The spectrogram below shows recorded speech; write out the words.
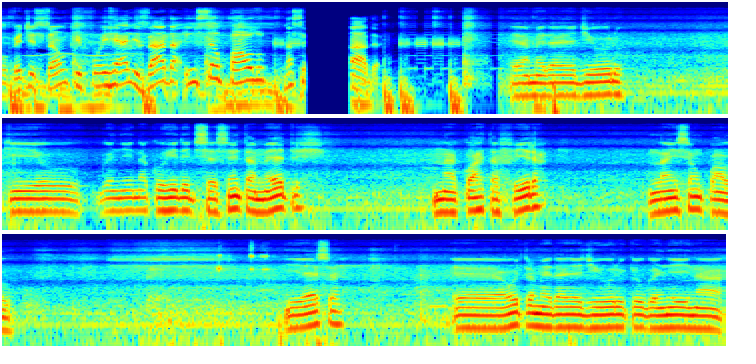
competição que foi realizada em São Paulo na semana É a medalha de ouro que eu ganhei na corrida de 60 metros na quarta-feira lá em São Paulo. E essa é a outra medalha de ouro que eu ganhei na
